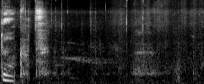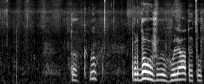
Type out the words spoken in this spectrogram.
Так от. Так, ну, продовжую гуляти тут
